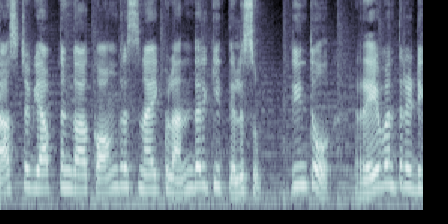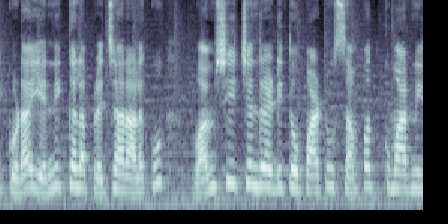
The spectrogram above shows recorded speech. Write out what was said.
రాష్ట్ర వ్యాప్తంగా కాంగ్రెస్ నాయకులందరికీ తెలుసు. దీంతో రేవంత్ రెడ్డి కూడా ఎన్నికల ప్రచారాలకు వంశీచంద్ రెడ్డితో పాటు సంపత్ కుమార్ని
